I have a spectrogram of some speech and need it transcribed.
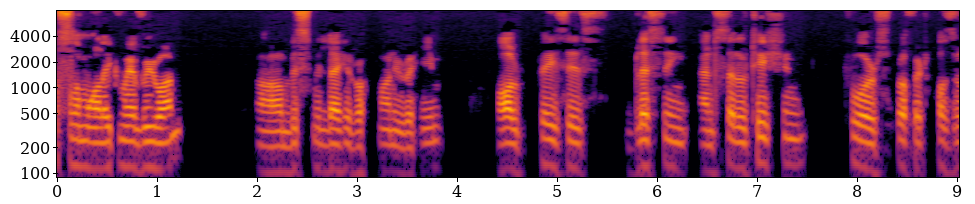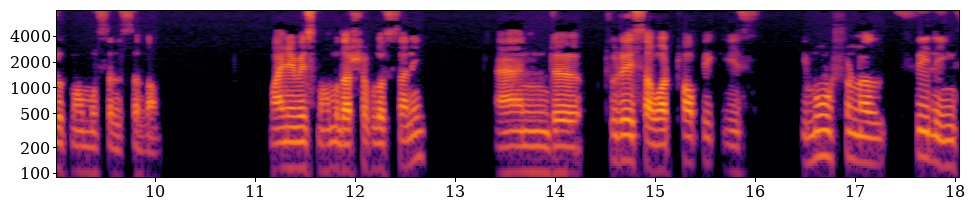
Assalamu alaikum everyone. Uh, Bismillahir Rahmanir Rahim. All praises, blessing and salutation towards Prophet Hazrat Muhammad Sallallahu My name is Mohammad Ashraful Sany and uh, today's our topic is emotional feelings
